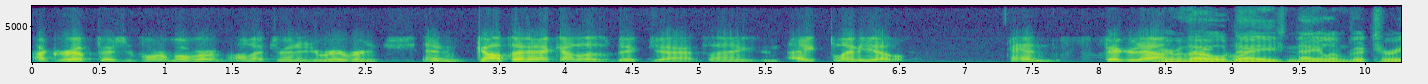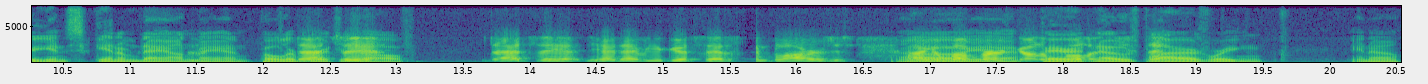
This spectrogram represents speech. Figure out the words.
I grew up fishing for them over on that Trinity River and and caught the heck out of those big giant things and ate plenty of them and figured out. Remember the old quick, days? Nail them to a tree and skin them down, man. Pull their That's britches it. off. That's it. You had to have your good set of skin pliers. Just hang 'em oh, up there and yeah. go to Parrot pull nose pliers where you can, you know.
